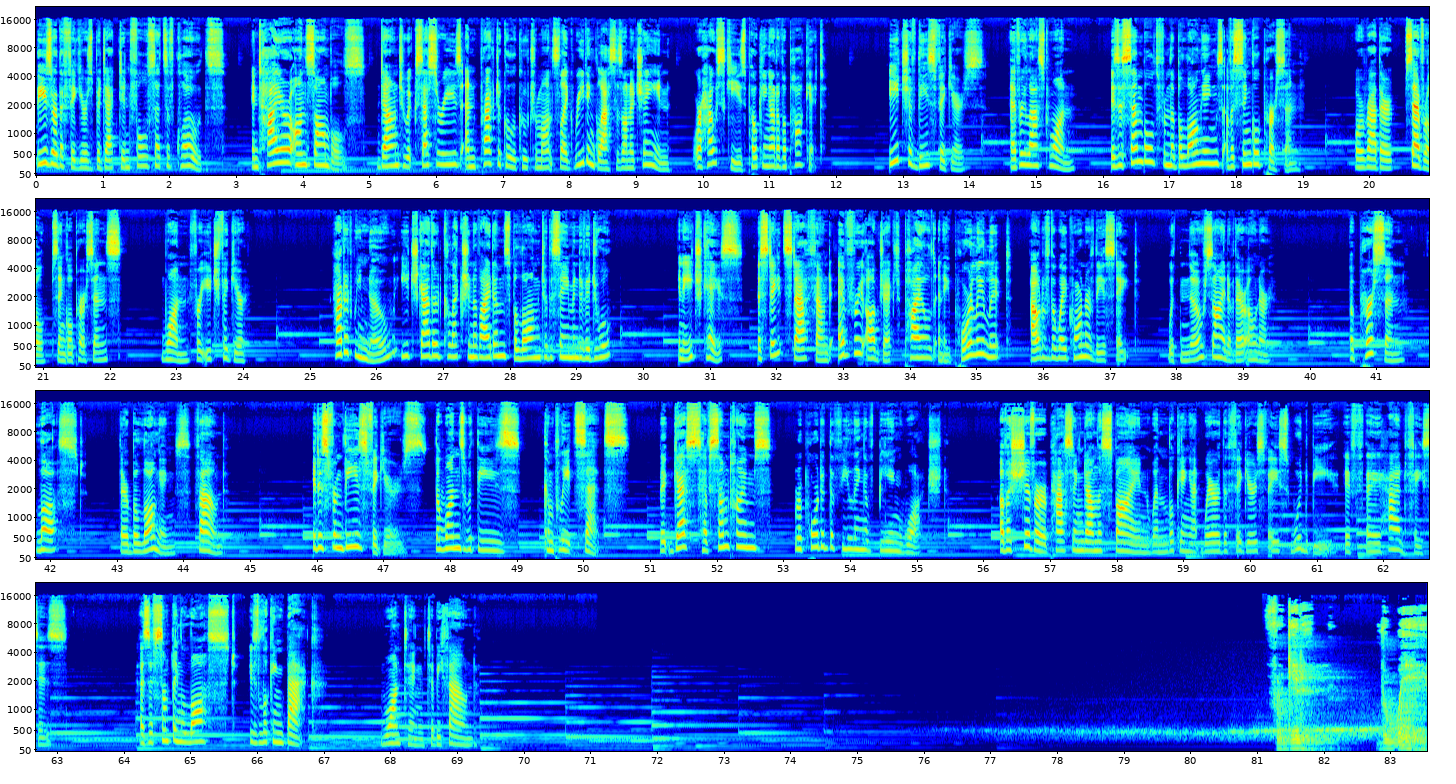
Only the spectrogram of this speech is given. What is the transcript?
These are the figures bedecked in full sets of clothes, entire ensembles, down to accessories and practical accoutrements like reading glasses on a chain or house keys poking out of a pocket. Each of these figures, every last one, is assembled from the belongings of a single person, or rather, several single persons, one for each figure. How did we know each gathered collection of items belonged to the same individual? In each case, estate staff found every object piled in a poorly lit, out of the way corner of the estate, with no sign of their owner. A person lost, their belongings found. It is from these figures, the ones with these complete sets, that guests have sometimes reported the feeling of being watched of a shiver passing down the spine when looking at where the figure's face would be if they had faces. As if something lost is looking back, wanting to be found. Forgetting the way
